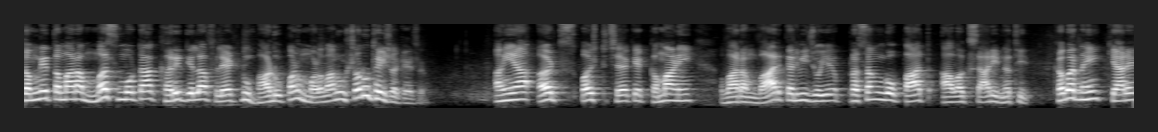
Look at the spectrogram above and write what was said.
તમને તમારા મસ્ત મોટા ખરીદેલા ફ્લેટનું ભાડું પણ મળવાનું શરૂ થઈ શકે છે. અહીંયા અર્થ સ્પષ્ટ છે કે કમાણી વારંવાર કરવી જોઈએ. પ્રસંગોપાત આવક સારી નથી. ખબર નહીં ક્યારે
